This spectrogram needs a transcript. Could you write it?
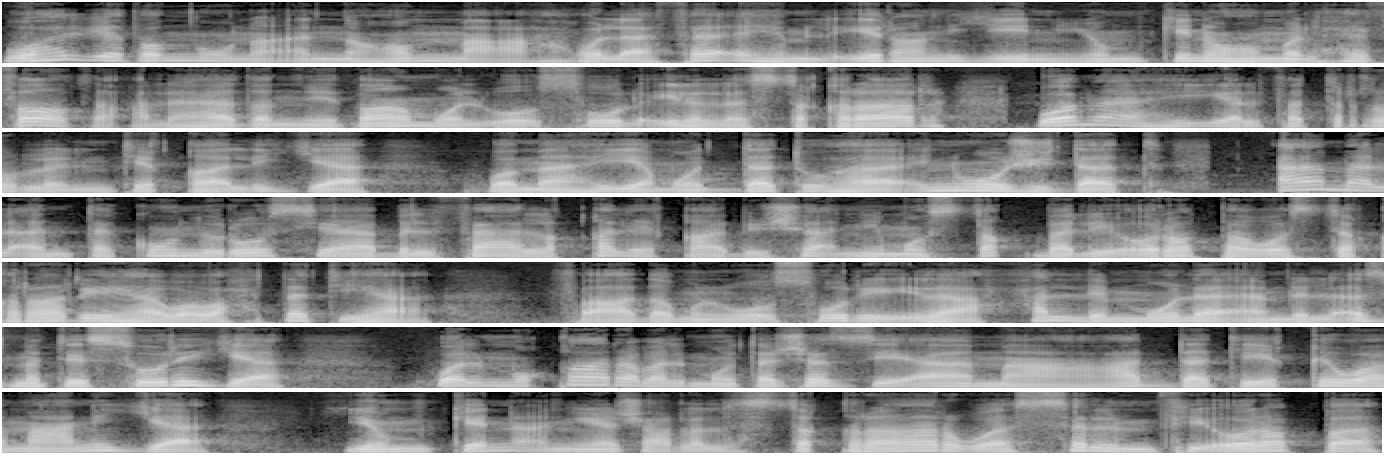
وهل يظنون أنهم مع حلفائهم الإيرانيين يمكنهم الحفاظ على هذا النظام والوصول إلى الاستقرار؟ وما هي الفترة الانتقالية؟ وما هي مدتها إن وجدت؟ آمل أن تكون روسيا بالفعل قلقة بشأن مستقبل أوروبا واستقرارها ووحدتها فعدم الوصول إلى حل ملائم للأزمة السورية والمقاربة المتجزئة مع عدة قوى معنية يمكن أن يجعل الاستقرار والسلم في أوروبا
